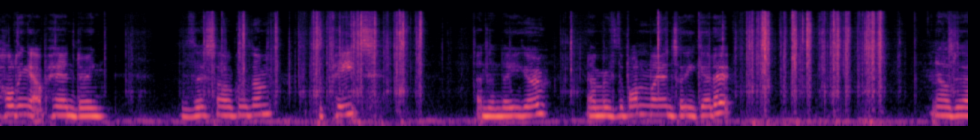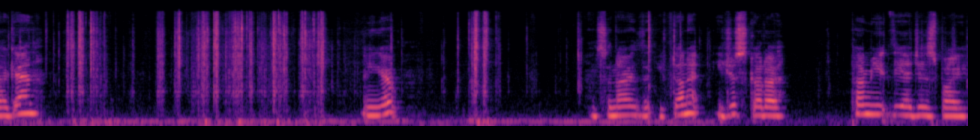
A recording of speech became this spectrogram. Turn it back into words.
holding it up here and doing this algorithm, repeat, and then there you go. Now move the bottom layer until you get it. Now do that again. There you go. And so now that you've done it, you just gotta permute the edges by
